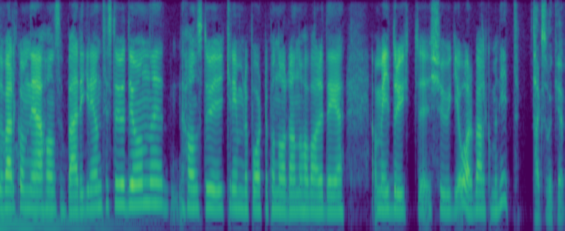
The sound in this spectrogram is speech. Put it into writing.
Då välkomnar jag Hans Berggren till studion. Hans, du är krimreporter på Norran och har varit det ja, i drygt 20 eh, år. Välkommen hit. Tack så mycket.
